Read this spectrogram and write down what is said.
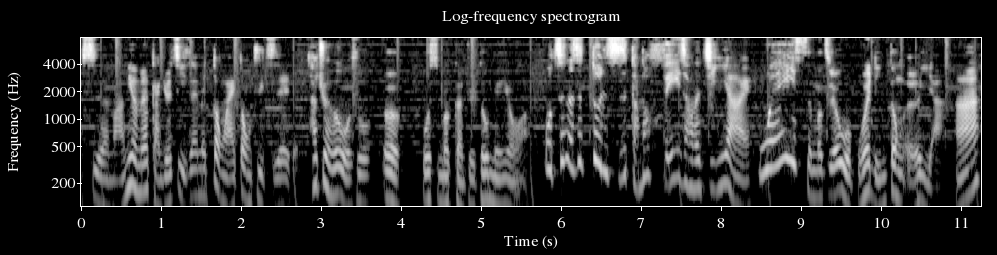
事了吗？你有没有感觉自己在那边动来动去之类的？”他却和我说：“呃。”我什么感觉都没有啊！我真的是顿时感到非常的惊讶哎，为什么只有我不会灵动而已啊？啊！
